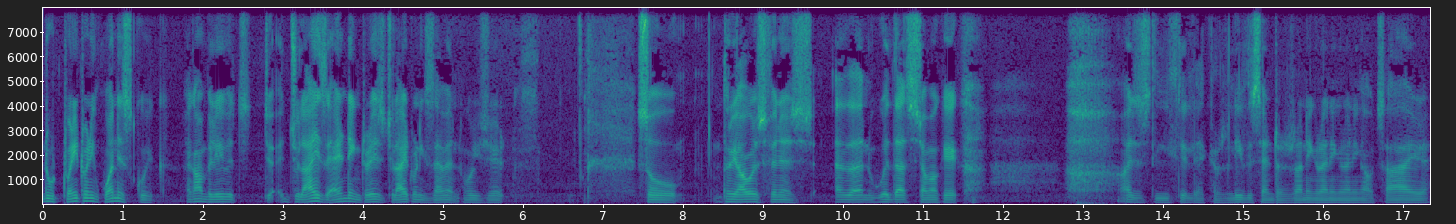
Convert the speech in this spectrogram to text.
dude 2021 is quick I can't believe it's July is ending. Today is July 27. Holy shit. So, three hours finished, and then with that stomach ache, I just like leave the center, running, running, running outside,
